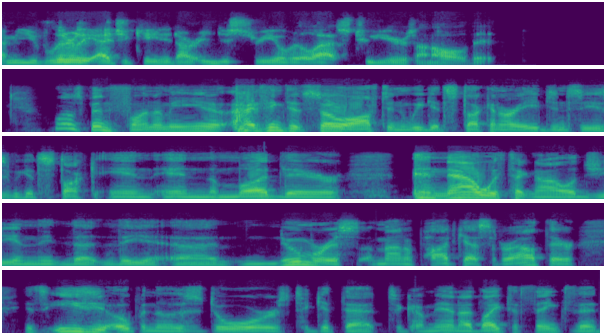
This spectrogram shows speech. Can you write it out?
I mean, you've literally educated our industry over the last two years on all of it. Well, it's been fun. I mean, you know, I think that so often we get stuck in our agencies, we get stuck in in the mud there, and now with technology and the the the uh, numerous amount of podcasts that are out there, it's easy to open those doors to get that to come in. I'd like to think that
